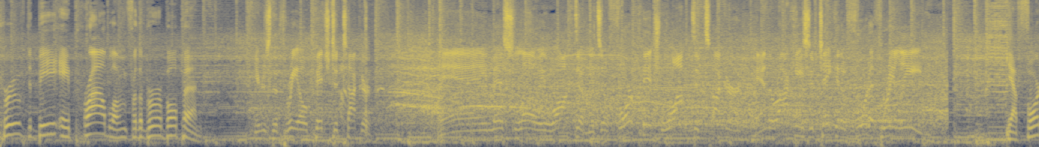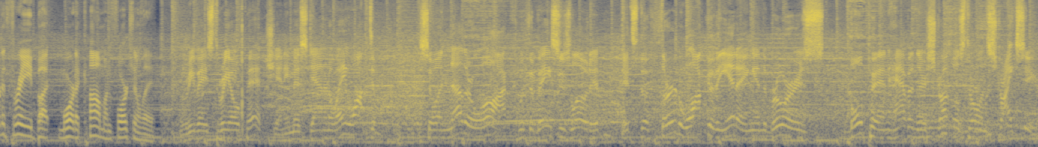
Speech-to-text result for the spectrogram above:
proved to be a problem for the Brewer bullpen. Here's the 3 0 pitch to Tucker. And he missed low. He walked him. It's a four pitch walk to Tucker. And the Rockies have taken a 4 to 3 lead. Yeah, four to three, but more to come, unfortunately. Uribe's 3 0 pitch. And he missed down and away. Walked him. So another walk with the bases loaded. It's the third walk of the inning. And the Brewers bullpen having their struggles throwing strikes here.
